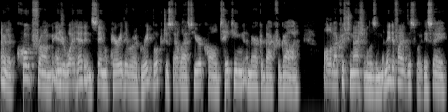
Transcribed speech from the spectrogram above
I'm going to quote from Andrew Whitehead and Samuel Perry. They wrote a great book just out last year called Taking America Back for God, all about Christian nationalism. And they define it this way they say,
